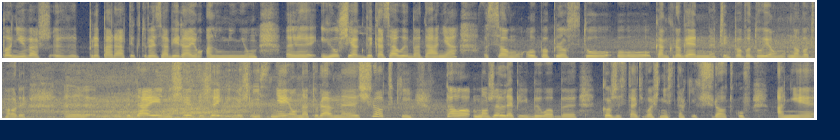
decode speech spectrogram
ponieważ preparaty, które zawierają aluminium, już jak wykazały badania, są po prostu kankrogenne, czyli powodują nowotwory. Wydaje mi się, że jeśli istnieją naturalne środki, to może lepiej byłoby korzystać właśnie z takich środków, a nie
